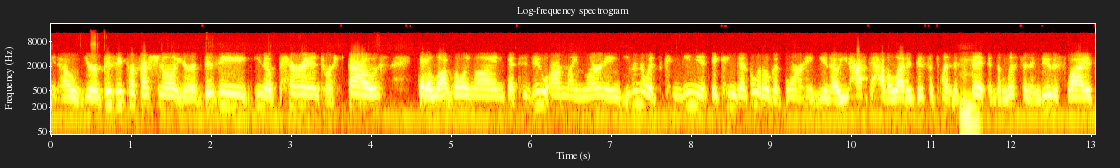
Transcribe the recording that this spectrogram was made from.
you know, you're a busy professional, you're a busy, you know, parent or spouse, got a lot going on, that to do online learning, even though it's convenient, it can get a little bit boring. You know, you have to have a lot of discipline to mm. sit and to listen and do the slides.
